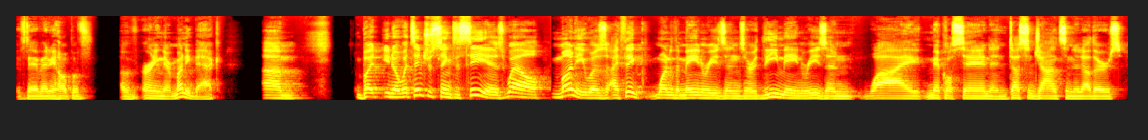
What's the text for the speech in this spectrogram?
if they have any hope of of earning their money back. Um, but you know what's interesting to see is well, money was I think one of the main reasons or the main reason why Mickelson and Dustin Johnson and others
